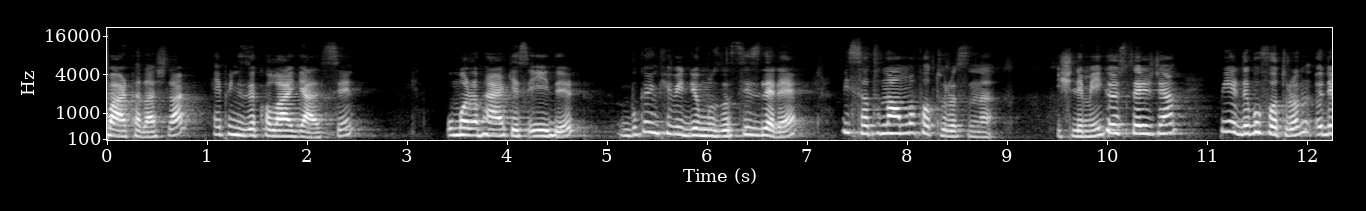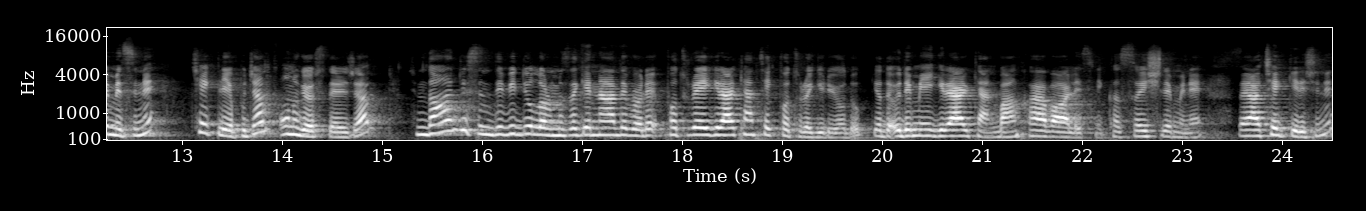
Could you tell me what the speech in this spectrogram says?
Merhaba arkadaşlar. Hepinize kolay gelsin. Umarım herkes iyidir. Bugünkü videomuzda sizlere bir satın alma faturasını işlemeyi göstereceğim. Bir de bu faturanın ödemesini çekle yapacağım. Onu göstereceğim. Şimdi daha öncesinde videolarımızda genelde böyle faturaya girerken tek fatura giriyorduk. Ya da ödemeye girerken banka havalesini, kasa işlemini veya çek girişini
